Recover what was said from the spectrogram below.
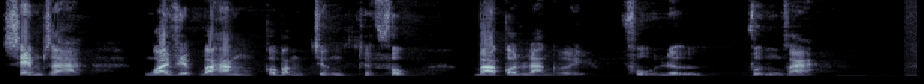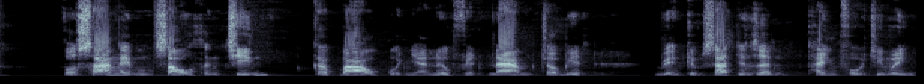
Xem ra, ngoài việc bà Hằng có bằng chứng thuyết phục, bà còn là người phụ nữ vững vàng. Vào sáng ngày 6 tháng 9, các báo của nhà nước Việt Nam cho biết Viện Kiểm sát Nhân dân thành phố Hồ Chí Minh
